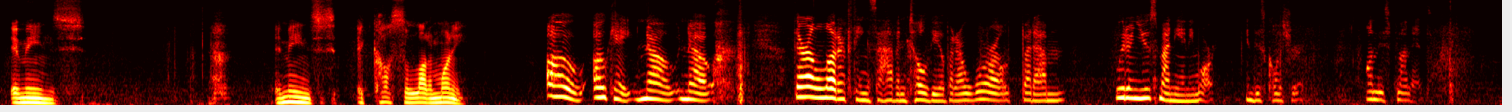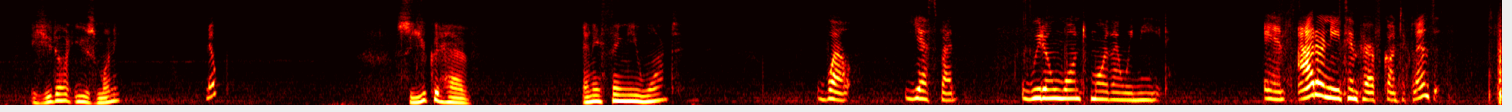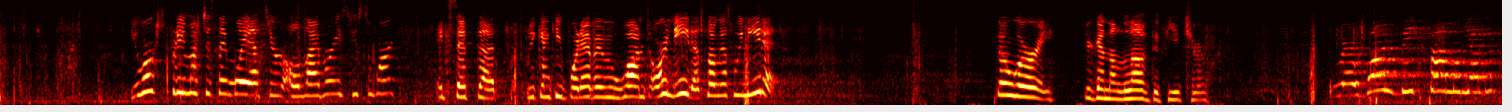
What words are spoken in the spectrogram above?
It means. It means it costs a lot of money. Oh, okay. No, no. There are a lot of things I haven't told you about our world, but um, we don't use money anymore in this culture, on this planet. You don't use money? Nope. So you could have anything you want? Well, yes, but we don't want more than we need. And I don't need 10 pair of contact lenses. It works pretty much the same way as your old libraries used to work, except that we can keep whatever we want or need as long as we need it. Don't worry, you're gonna love the future. We're one big family, understand?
